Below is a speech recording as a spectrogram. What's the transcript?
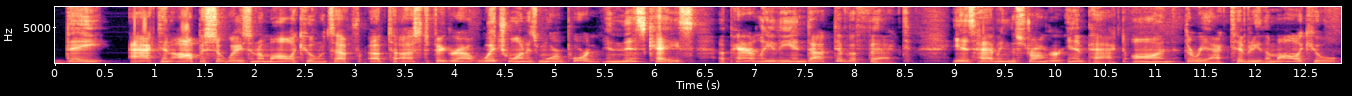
they act in opposite ways in a molecule. It's up, up to us to figure out which one is more important. In this case, apparently the inductive effect is having the stronger impact on the reactivity of the molecule.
